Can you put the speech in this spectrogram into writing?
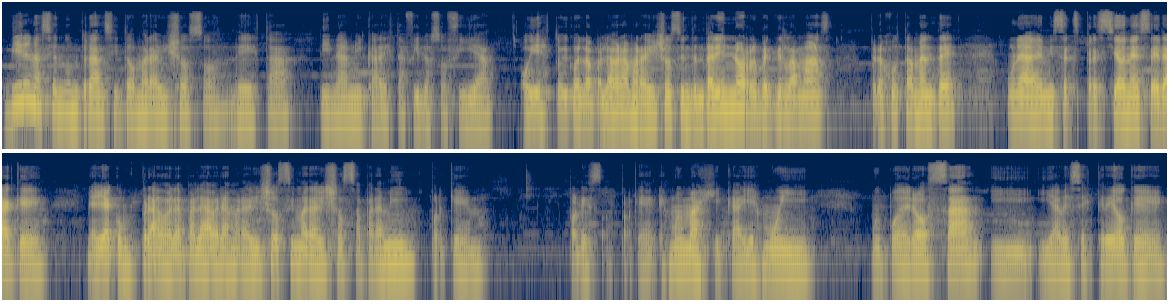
vienen haciendo un tránsito maravilloso de esta dinámica, de esta filosofía. Hoy estoy con la palabra maravilloso, intentaré no repetirla más, pero justamente una de mis expresiones era que me había comprado la palabra maravilloso y maravillosa para mí, porque por eso, porque es muy mágica y es muy, muy poderosa y, y a veces creo que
